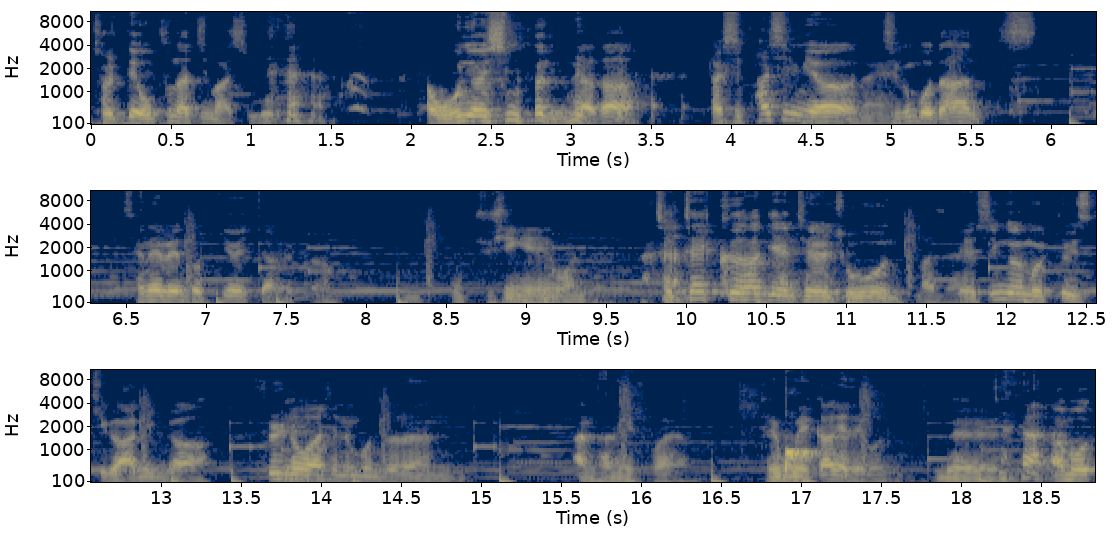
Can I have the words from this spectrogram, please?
절대 오픈하지 마시고 한 5년, 10년 있다가 다시 파시면 네. 지금보다 한 3, 4배 더 뛰어 있지 않을까. 음, 주식이에요, 완전. 재테크 하기엔 제일 좋은 맞아요. 예, 싱글 몰트 위스키가 아닌가. 술 네. 좋아하시는 분들은 안 사는 게 좋아요. 결국에 까게 되거든요. 네. 아, 뭐,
